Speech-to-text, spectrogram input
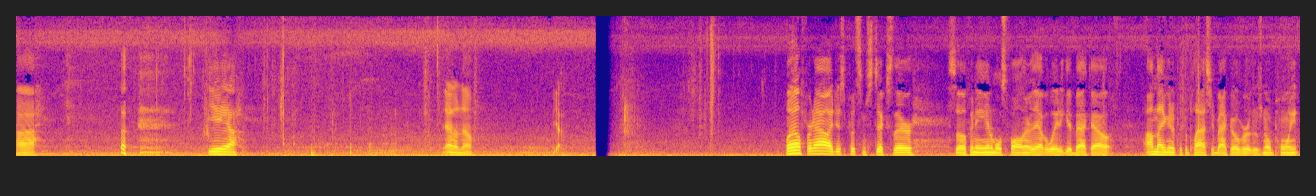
ah, yeah. I don't know. Yeah. Well, for now, I just put some sticks there. So if any animals fall in there, they have a way to get back out. I'm not even gonna put the plastic back over it. There's no point.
